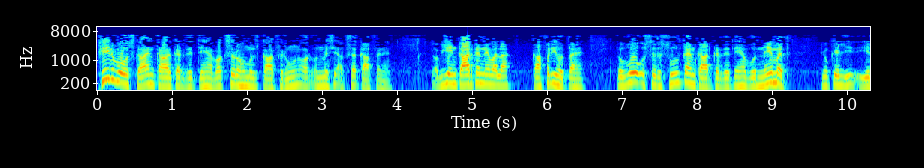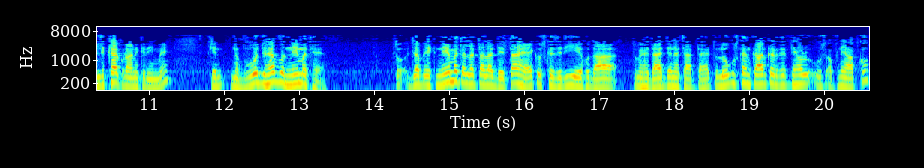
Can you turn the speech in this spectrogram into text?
پھر وہ اس کا انکار کر دیتے ہیں۔ وکسر رحم الکافرون، اور ان میں سے اکثر کافر ہیں۔ تو اب یہ انکار کرنے والا کافر ہی ہوتا ہے۔ تو وہ اس رسول کا انکار کر دیتے ہیں، وہ نعمت کیونکہ یہ لکھا ہے قرآن کریم میں کہ نبوت جو ہے وہ نعمت ہے۔ تو جب ایک نعمت اللہ تعالیٰ دیتا ہے کہ اس کے ذریعے خدا تمہیں ہدایت دینا چاہتا ہے، تو لوگ اس کا انکار کر دیتے ہیں اور اس اپنے آپ کو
